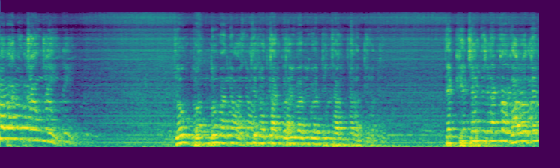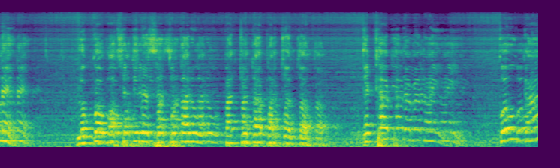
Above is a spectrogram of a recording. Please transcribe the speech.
ନେବାକୁ ଚାହୁଁଛି ଯେଉଁ ବନ୍ଧୁମାନେ ଅସ୍ଥିରତା କରିବାକୁ ଏଠି ଚାହୁଁଛନ୍ତି ଦେଖିଛନ୍ତି ତାଙ୍କ ଘର ଦିନେ ଲୋକ ବସିଥିବେ ସାତଟାରୁ ପାଞ୍ଚଟା ପର୍ଯ୍ୟନ୍ତ ଦେଖା ବି ଦେବେ ନାହିଁ କୋଉ ଗାଁ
